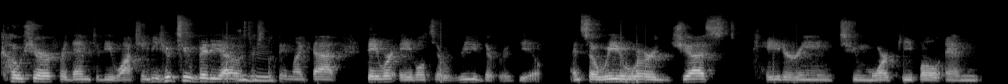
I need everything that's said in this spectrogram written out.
kosher for them to be watching YouTube videos mm-hmm. or something like that. They were able to read the review. And so we were just catering to more people and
